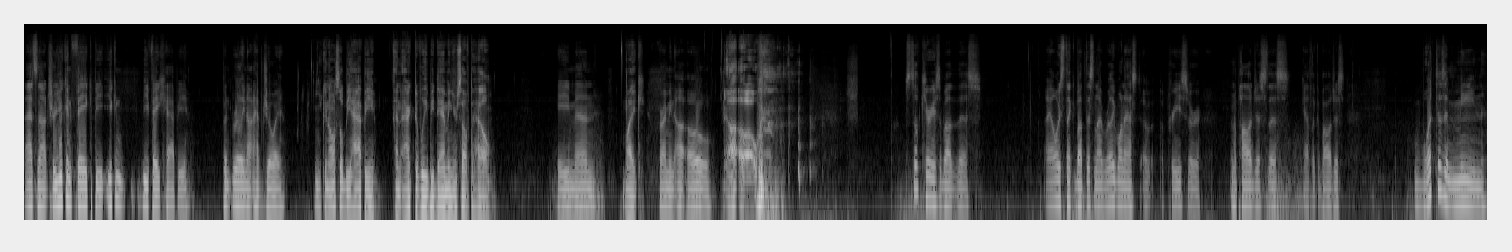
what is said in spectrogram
That's not true. You can fake be you can be fake happy, but really not have joy. You can also be happy and actively be damning yourself to hell. Amen. Like, Or I mean, uh-oh. uh oh. I'm still curious about this. I always think about this, and I really want to ask a, a priest or an apologist this, Catholic apologist. What does it mean?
